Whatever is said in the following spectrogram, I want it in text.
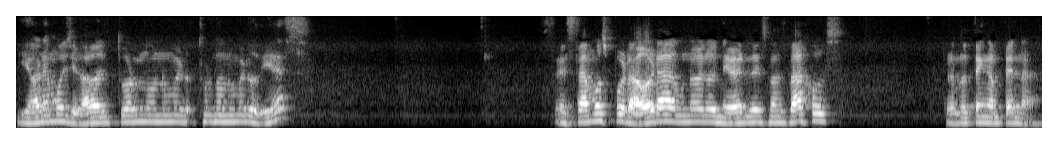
Y ahora hemos llegado al turno número, turno número 10. Estamos por ahora en uno de los niveles más bajos, pero no tengan pena.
